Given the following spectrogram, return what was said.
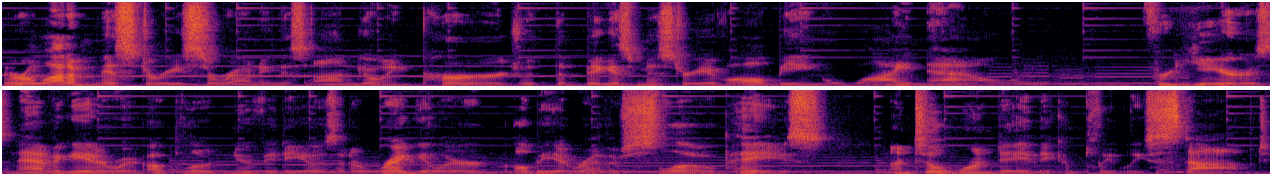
There are a lot of mysteries surrounding this ongoing purge, with the biggest mystery of all being why now? For years, Navigator would upload new videos at a regular, albeit rather slow, pace, until one day they completely stopped.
